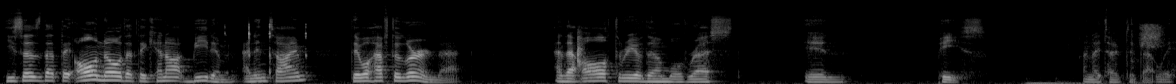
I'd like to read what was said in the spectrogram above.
He says that they all know that they cannot beat him, and in time, they will have to learn that. And that all three of them will rest in peace. And I typed it that way.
